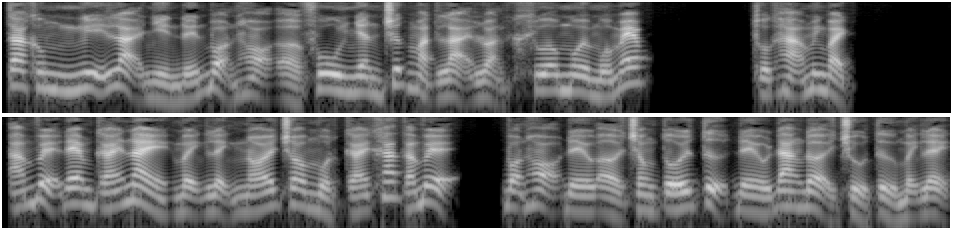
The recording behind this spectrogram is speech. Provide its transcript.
ta không nghĩ lại nhìn đến bọn họ ở phu nhân trước mặt lại loạn khua môi múa mép. Thuộc hạ minh bạch. Ám vệ đem cái này mệnh lệnh nói cho một cái khác ám vệ, bọn họ đều ở trong tối tự đều đang đợi chủ tử mệnh lệnh.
